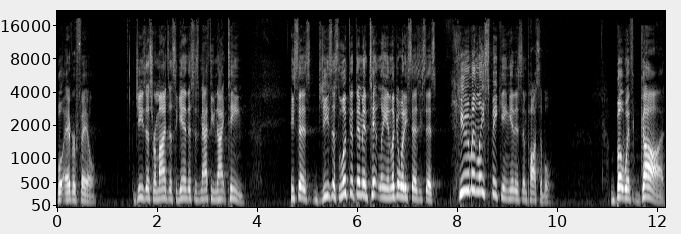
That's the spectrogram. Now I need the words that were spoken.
will ever fail. Jesus reminds us again, this is Matthew 19. He says, Jesus looked at them intently, and look at what he says. He says, Humanly speaking, it is impossible. But with God,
